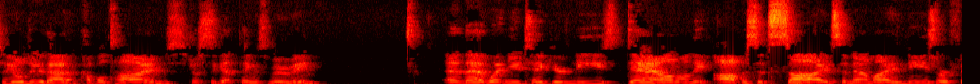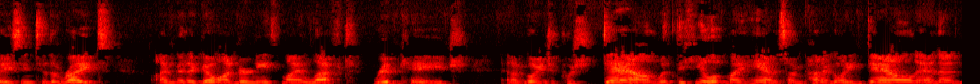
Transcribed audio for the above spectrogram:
So you'll do that a couple times just to get things moving. And then when you take your knees down on the opposite side, so now my knees are facing to the right, I'm going to go underneath my left rib cage and I'm going to push down with the heel of my hand. So I'm kind of going down and then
